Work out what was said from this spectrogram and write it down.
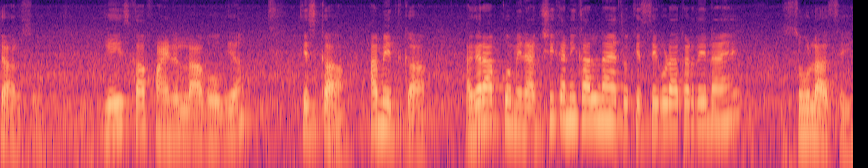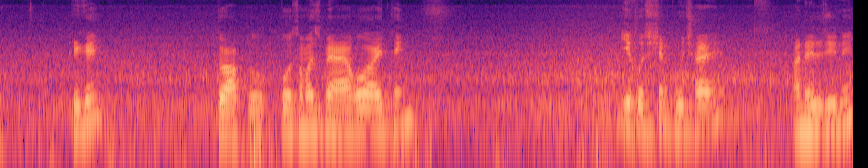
चार सौ। ये इसका फाइनल लाभ हो गया। किसका? अमित का। अगर आपको मीनाक्षी का निकालना है तो किससे गुणा कर देना है? सोलह से। ठीक है? तो आपको समझ में आया हो आई थिंक ये क्वेश्चन पूछा है। अनिल जी ने।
